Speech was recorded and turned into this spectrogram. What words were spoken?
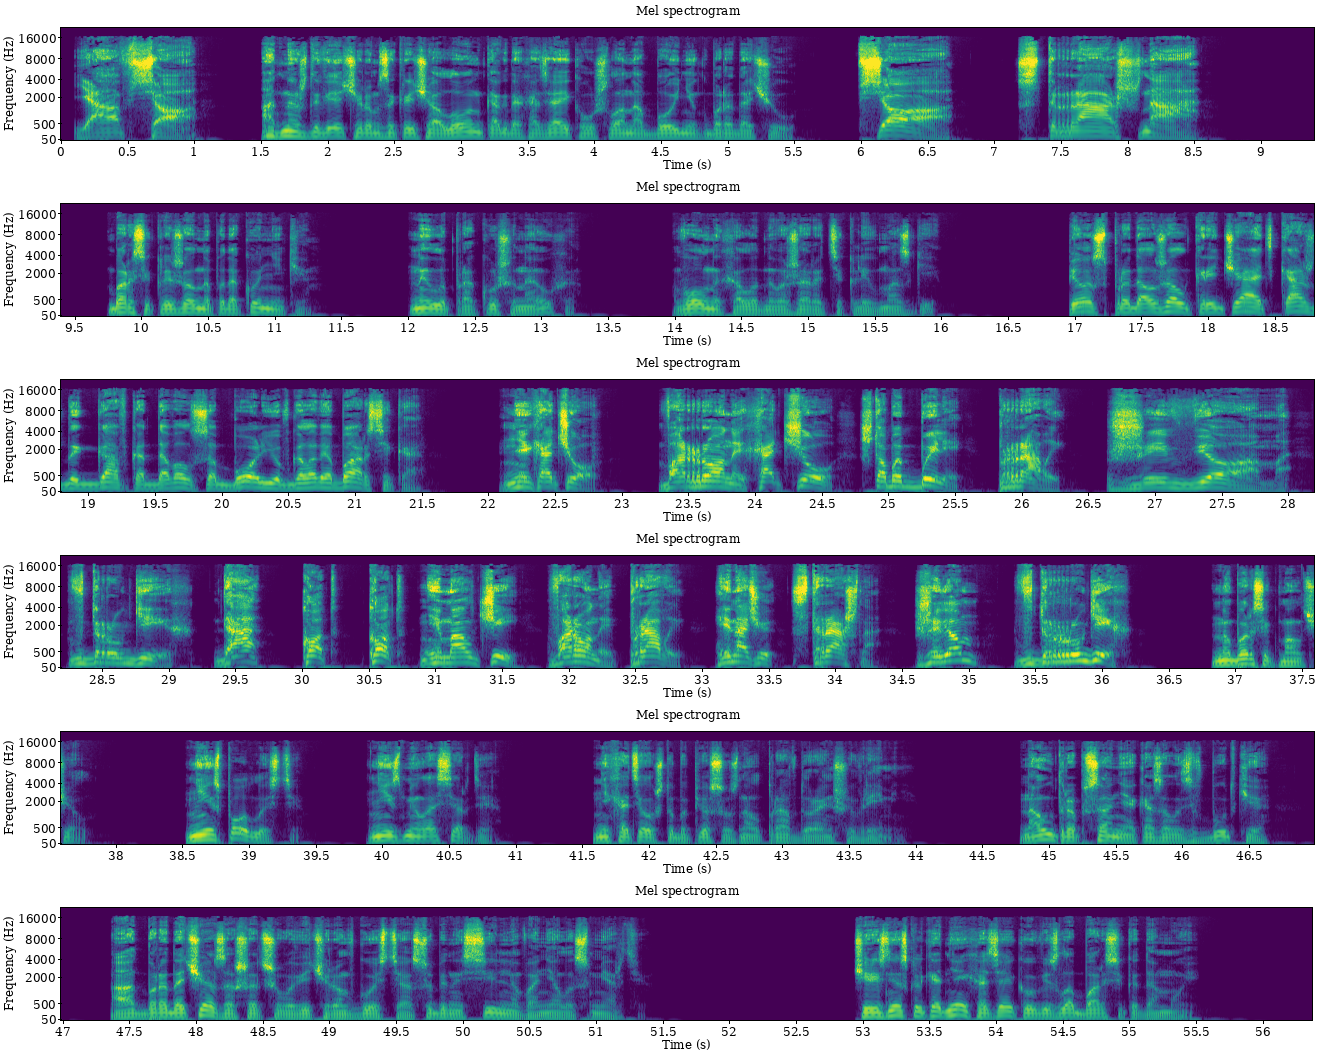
«Я все!» — однажды вечером закричал он, когда хозяйка ушла на бойню к бородачу. «Все! Страшно!» Барсик лежал на подоконнике. Ныло прокушенное ухо. Волны холодного жара текли в мозги. Пес продолжал кричать, каждый гавк отдавался болью в голове Барсика. «Не хочу! Вороны хочу, чтобы были правы! Живем в других! Да? Кот, кот, не молчи! Вороны правы, иначе страшно! Живем в других!» Но Барсик молчал. Не из подлости, не из милосердия. Не хотел, чтобы пес узнал правду раньше времени. Наутро пса не оказалось в будке — а от бородача, зашедшего вечером в гости, особенно сильно воняло смертью. Через несколько дней хозяйка увезла Барсика домой.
